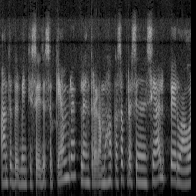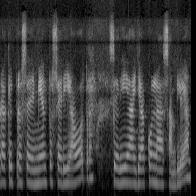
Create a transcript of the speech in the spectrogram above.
antes del 26 de septiembre. Las entregamos a Casa Presidencial, pero ahora que el procedimiento sería otro, sería ya con la Asamblea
